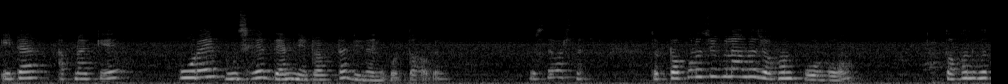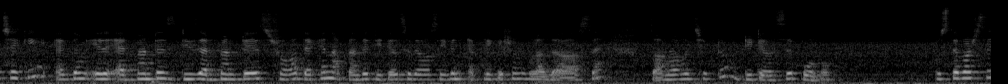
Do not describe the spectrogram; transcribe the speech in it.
এটা আপনাকে পড়ে বুঝে দেন নেটওয়ার্কটা ডিজাইন করতে হবে। বুঝতে পারছেন? তো টপোলজিগুলো আমরা যখন পড়ব তখন হচ্ছে কি একদম এর অ্যাডভান্টেজ ডিসঅ্যাডভান্টেজ সহ দেখেন আপনাদের ডিটেলসে দেওয়া আছে ইভেন অ্যাপ্লিকেশনগুলো দেওয়া আছে। তো আমরা হচ্ছে একটু ডিটেলসে পড়ব। বুঝতে পারছি?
